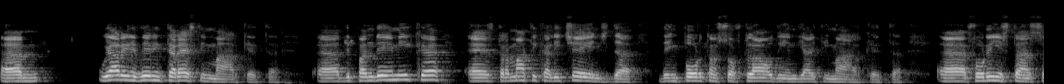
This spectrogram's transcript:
Um, we are in a very interesting market. Uh, the pandemic has dramatically changed the importance of cloud in the IT market. Uh, for instance,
